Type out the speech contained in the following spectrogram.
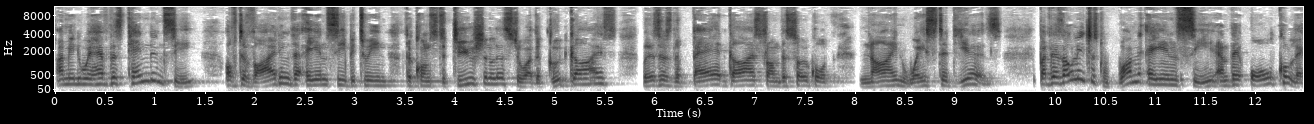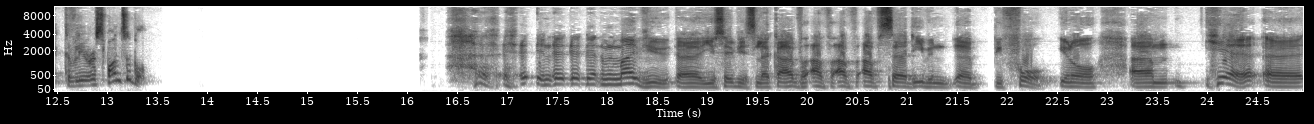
I mean, we have this tendency of dividing the ANC between the constitutionalists, who are the good guys, versus the bad guys from the so called nine wasted years. But there's only just one ANC, and they're all collectively responsible. In, in, in, my view, uh, Eusebius, like I've, I've, I've, I've said even uh, before, you know, um, here uh,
